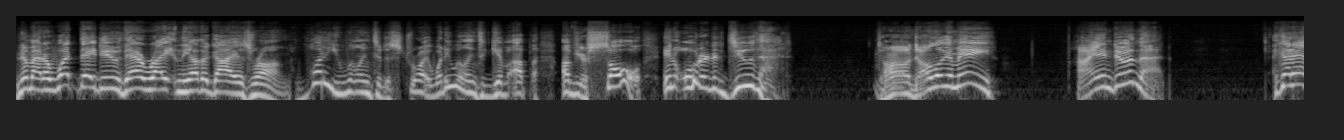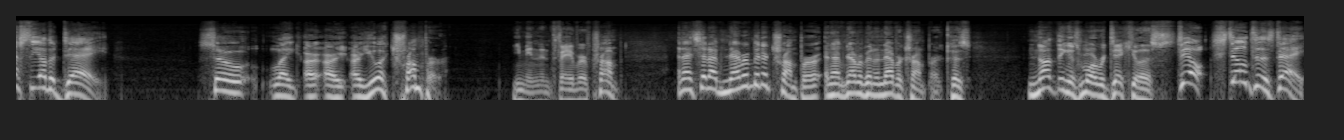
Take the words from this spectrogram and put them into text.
no matter what they do, they're right and the other guy is wrong. What are you willing to destroy? What are you willing to give up of your soul in order to do that? Don't don't look at me. I ain't doing that. I got asked the other day. So, like, are are, are you a Trumper? You mean in favor of Trump? And I said, I've never been a Trumper and I've never been a never Trumper because nothing is more ridiculous. Still, still to this day,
